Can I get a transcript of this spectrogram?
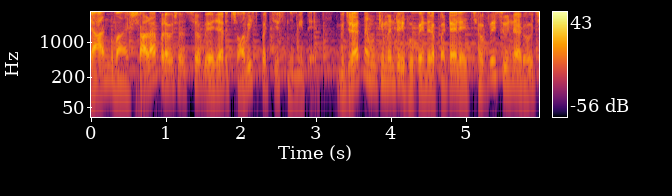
ડાંગમાં શાળા પ્રવેશોત્સવ બે હજાર ચોવીસ પચીસ નિમિત્તે ગુજરાતના મુખ્યમંત્રી ભૂપેન્દ્ર પટેલે છવ્વીસ જૂનના રોજ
